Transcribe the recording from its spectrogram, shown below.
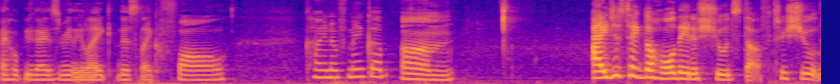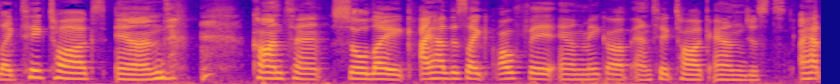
I hope you guys really like this like fall kind of makeup. Um I just take the whole day to shoot stuff, to shoot like TikToks and content. So like I had this like outfit and makeup and TikTok and just I had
